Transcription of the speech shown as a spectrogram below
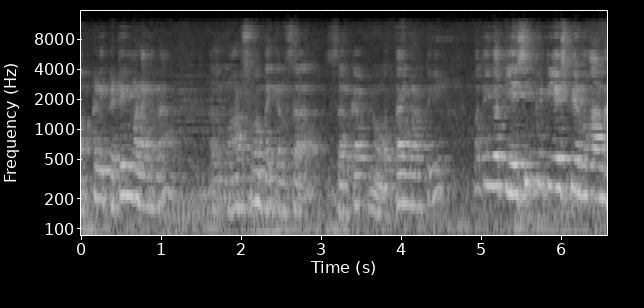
ಮಕ್ಕಳಿಗೆ ಕಟಿಂಗ್ ಮಾಡಂಗಿಲ್ಲ ಅದು ಮಾಡಿಸುವಂತ ಕೆಲಸ ಸರ್ಕಾರಕ್ಕೆ ನಾವು ಒತ್ತಾಯ ಮಾಡ್ತೀವಿ. ಮತ್ತೆ ಇವತ್ತು A C P T S P ಅನುದಾನ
